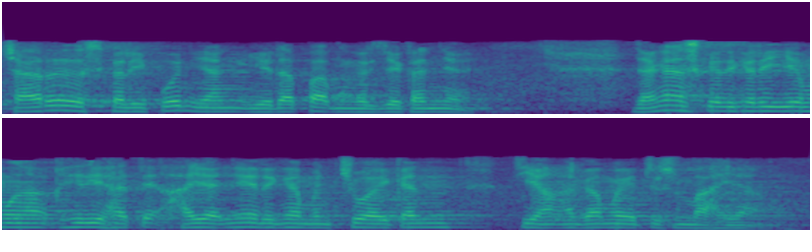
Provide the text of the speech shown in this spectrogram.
cara sekalipun yang ia dapat mengerjakannya. Jangan sekali-kali ia mengakhiri hayatnya dengan mencuaikan tiang agama itu sembahyang.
